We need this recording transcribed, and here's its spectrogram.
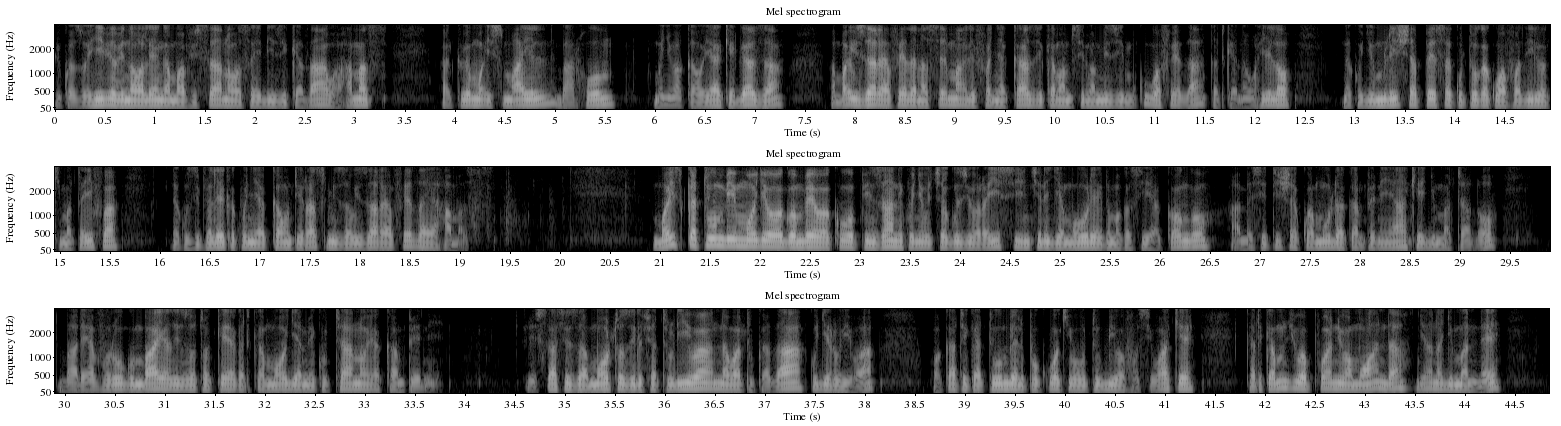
Vikwazo hivyo vinawalenga maafisa na wasaidizi kadhaa wa Hamas, akiwemo Ismail Barhum mwenye makao yake Gaza, ambayo wizara ya fedha inasema alifanya kazi kama msimamizi mkuu wa fedha katika eneo hilo na kujumlisha pesa kutoka kwa wafadhili wa kimataifa na kuzipeleka kwenye akaunti rasmi za wizara ya fedha ya Hamas. Moise Katumbi, mmoja wa wagombea wakuu wa upinzani kwenye uchaguzi wa rais nchini Jamhuri ya Kidemokrasia ya Kongo, amesitisha kwa muda kampeni yake Jumatano baada ya vurugu mbaya zilizotokea katika moja ya mikutano ya kampeni. Risasi za moto zilifyatuliwa na watu kadhaa kujeruhiwa wakati Katumbi alipokuwa akiwahutubia wafuasi wake katika mji wa pwani wa Moanda jana Jumanne,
